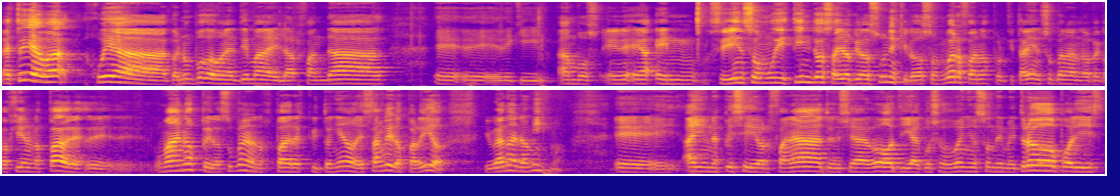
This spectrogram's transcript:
la historia va, juega con un poco con el tema de la orfandad, eh, de, de que ambos, en, si bien son muy distintos, hay lo que los une es que los dos son huérfanos, porque está bien, Superman lo recogieron los padres de- humanos, pero Superman los padres criptonianos de sangre los perdió. Y Batman es lo mismo. Eh, hay una especie de orfanato en Ciudad Gótica cuyos dueños son de Metrópolis.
